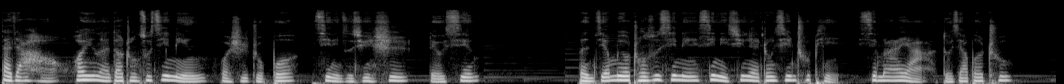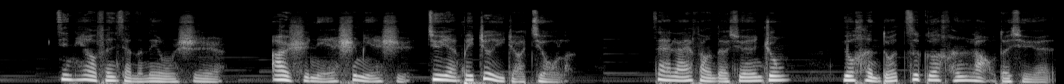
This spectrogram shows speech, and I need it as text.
大家好，欢迎来到重塑心灵，我是主播心理咨询师刘星。本节目由重塑心灵心理训练中心出品，喜马拉雅独家播出。今天要分享的内容是：二十年失眠史，居然被这一招救了。在来访的学员中，有很多资格很老的学员。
